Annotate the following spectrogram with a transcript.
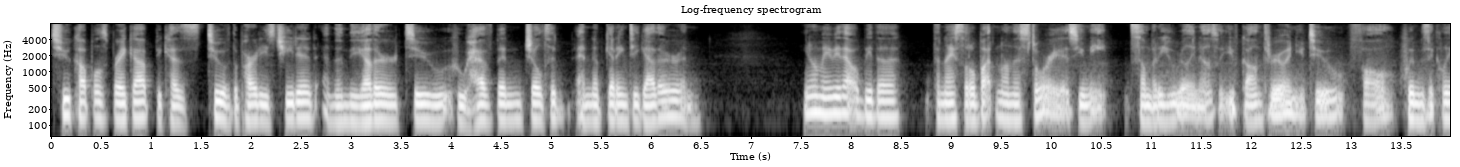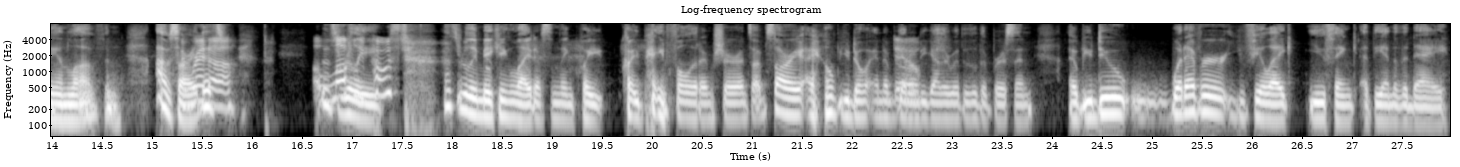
two couples break up because two of the parties cheated, and then the other two who have been jilted end up getting together, and you know, maybe that will be the the nice little button on this story as you meet somebody who really knows what you've gone through, and you two fall whimsically in love. And I'm sorry, that's a, that's lovely really- post. that's really making light of something quite quite painful that I'm sure. And so I'm sorry. I hope you don't end up getting together with this other person. I hope you do whatever you feel like you think at the end of the day.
